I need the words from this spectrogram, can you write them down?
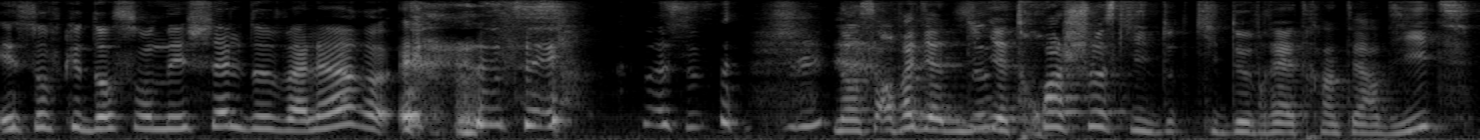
et sauf que dans son échelle de valeur c'est je sais plus Non, en fait, il y a- y, trois choses qui, qui devraient être interdites.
